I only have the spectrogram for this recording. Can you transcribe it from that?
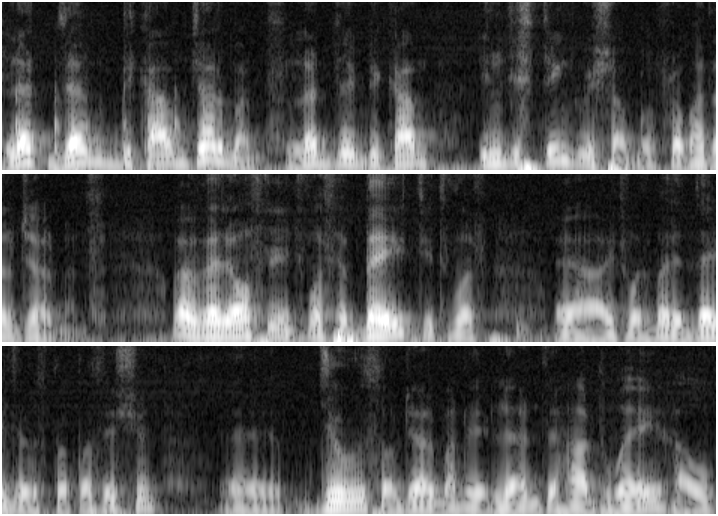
let them become Germans. Let them become indistinguishable from other Germans. Well, very often it was a bait. It was, uh, it was a very dangerous proposition. Uh, Jews of Germany learned the hard way how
